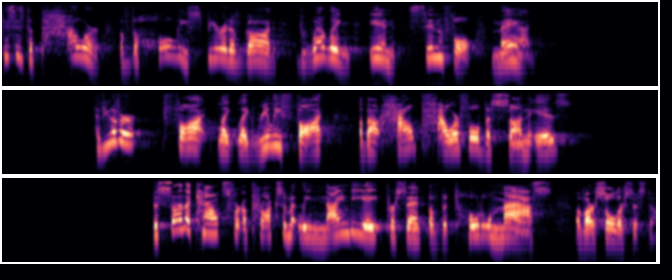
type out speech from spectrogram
This is the power of the Holy Spirit of God dwelling in sinful man. Have you ever thought, like, like really thought about how powerful the sun is? The sun accounts for approximately 98% of the total mass of our solar system.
